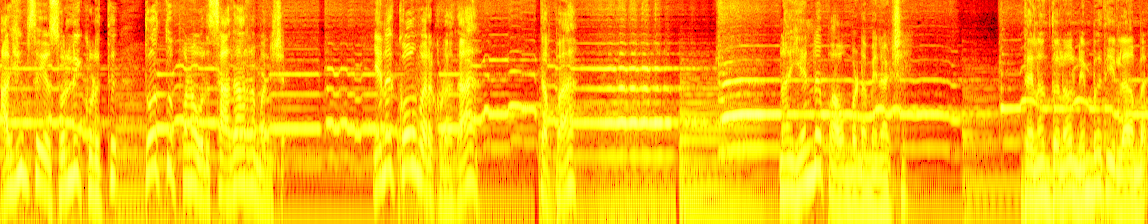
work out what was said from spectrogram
அகிம்சைய சொல்லி கொடுத்து தோத்து போன ஒரு சாதாரண மனுஷன். எனக்கு கோபம் வரக்கூடாதா? தப்பா? நான் என்ன பாவம் பண்ண மீனாட்சி? தினம் தினம் நிம்மதி இல்லாம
